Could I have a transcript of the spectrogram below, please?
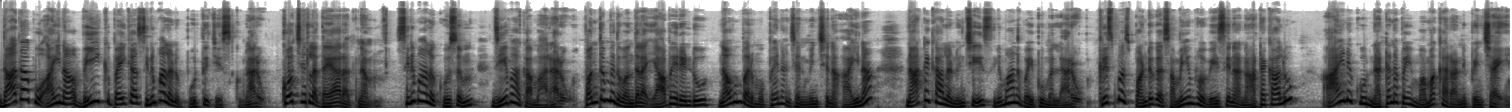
దాదాపు ఆయన వెయ్యికి పైగా సినిమాలను పూర్తి చేసుకున్నారు. కోచర్ల దయారత్నం సినిమాల కోసం జీవాగా మారారు. పంతొమ్మిది వందల యాభై రెండు నవంబర్ ముప్పైన జన్మించిన ఆయన నాటకాల నుంచి సినిమాల వైపు మళ్ళారు క్రిస్మస్ పండుగ సమయంలో వేసిన నాటకాలు ఆయనకు నటనపై మమకారాన్ని పెంచాయి.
